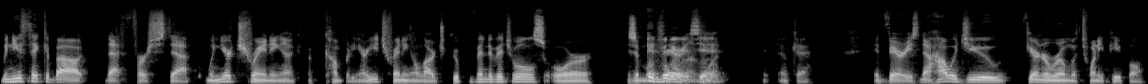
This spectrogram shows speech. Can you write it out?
When you think about that first step, when you're training a, a company, are you training a large group of individuals or is it more? It varies, yeah. Okay. It varies. Now, how would you, if you're in a room with 20 people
